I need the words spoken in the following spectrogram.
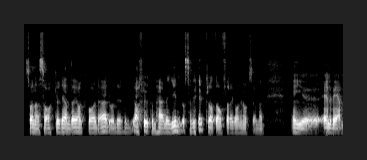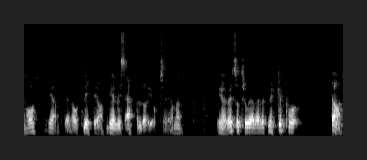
sådana saker. Det enda jag har kvar där då, det är väl, ja, förutom Hermelin då, som vi pratade om förra gången också, men är ju LVMH egentligen och lite, ja, delvis Apple då ju också. Ja, men i övrigt så tror jag väldigt mycket på ja,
